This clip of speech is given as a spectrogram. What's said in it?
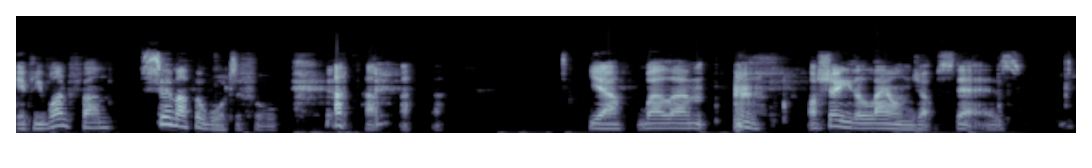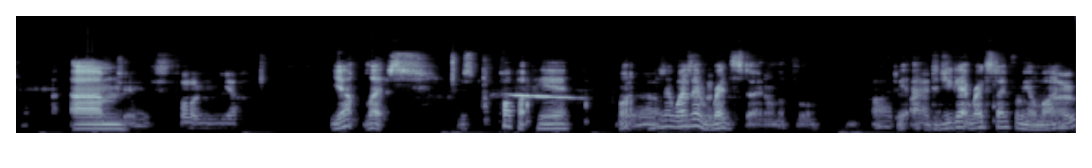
If you want fun, swim up a waterfall. yeah. Well, um, I'll show you the lounge upstairs. Um, Okay, following you. yep. Let's just pop up here. What? Oh, Where's there, where's there redstone on the floor? I d- Yeah, I did you get redstone from your mine? no.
